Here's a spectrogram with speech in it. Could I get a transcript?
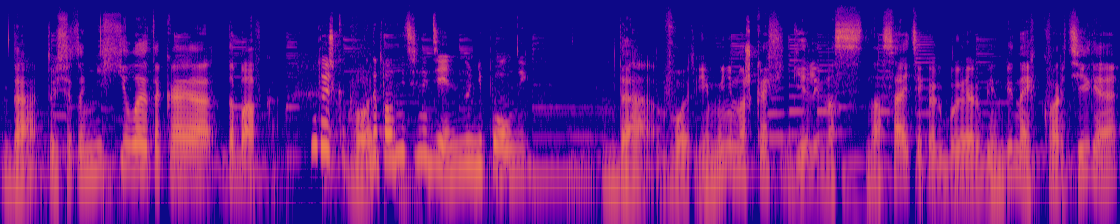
Да, то есть это нехилая такая добавка. То есть как Вот. дополнительный день, ну, не полный. Да, вот. И мы немножко офигели. На, на сайте как бы Airbnb, на их квартире,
